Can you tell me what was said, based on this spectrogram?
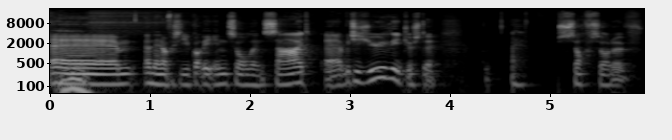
um, Mm. and then obviously you've got the insole inside, uh, which is usually just a soft sort of.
